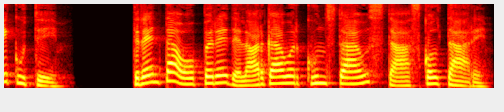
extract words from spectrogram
Écoutez. 30 opere dell'Argauer Kunsthaus da ascoltare.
